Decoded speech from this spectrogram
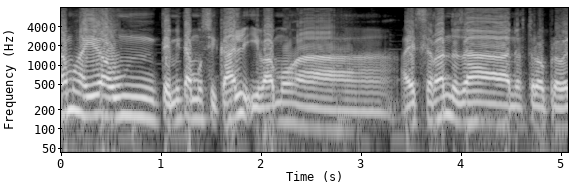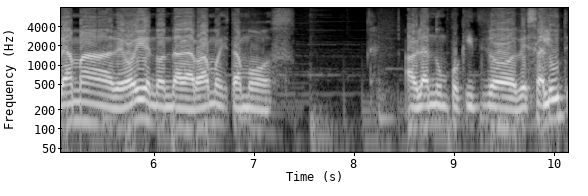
vamos a ir a un temita musical y vamos a, a ir cerrando ya nuestro programa de hoy, en donde agarramos y estamos hablando un poquito de salud.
